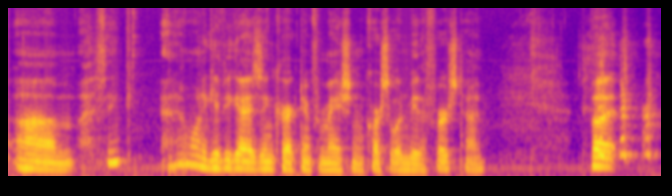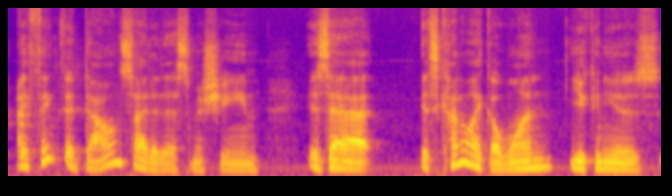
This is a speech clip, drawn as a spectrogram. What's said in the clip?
Um, I think I don't want to give you guys incorrect information. Of course, it wouldn't be the first time. But I think the downside of this machine is that it's kind of like a one. You can use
